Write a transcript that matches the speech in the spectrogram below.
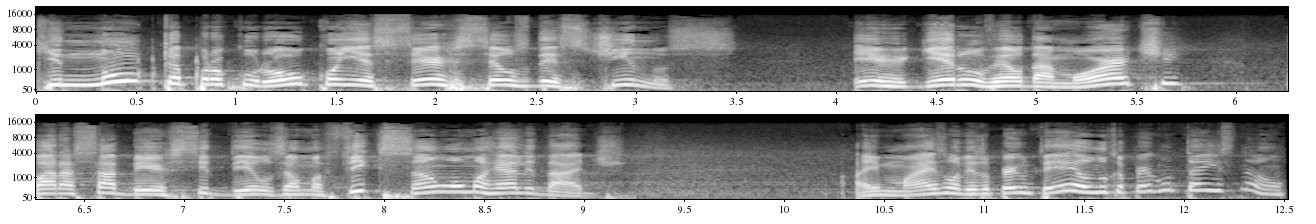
que nunca procurou conhecer seus destinos, erguer o véu da morte para saber se Deus é uma ficção ou uma realidade? Aí mais uma vez eu perguntei, eu nunca perguntei isso não.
